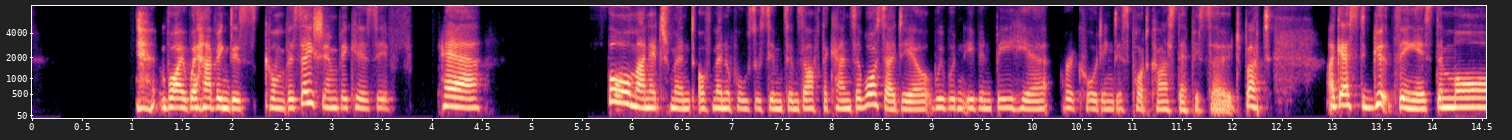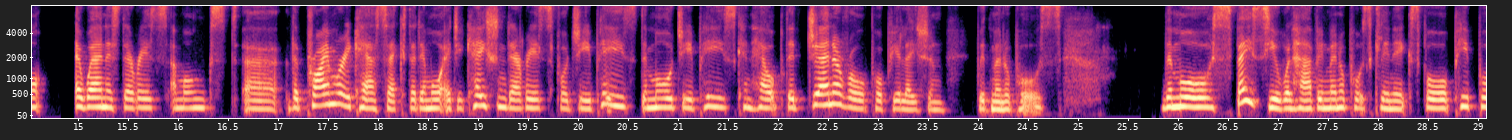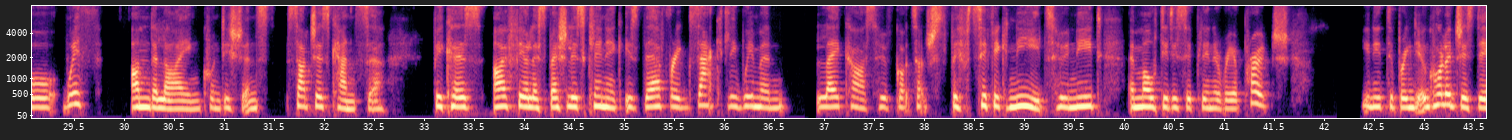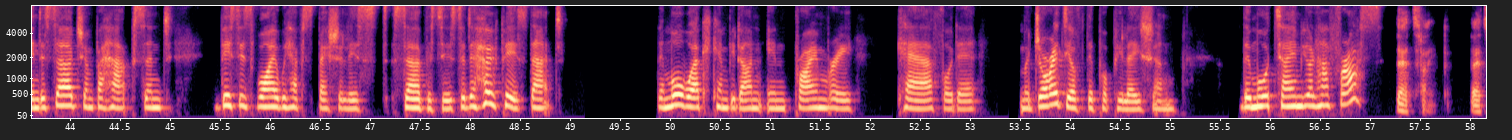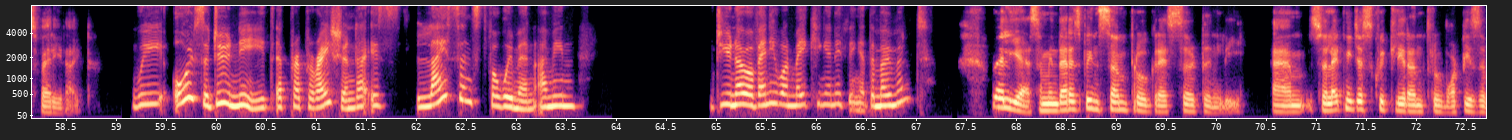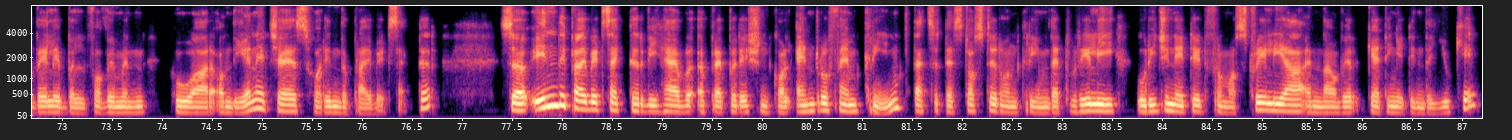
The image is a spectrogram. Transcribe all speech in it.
why we're having this conversation because if care for management of menopausal symptoms after cancer was ideal, we wouldn't even be here recording this podcast episode. But I guess the good thing is the more awareness there is amongst uh, the primary care sector, the more education there is for GPs, the more GPs can help the general population with menopause. the more space you will have in menopause clinics for people with underlying conditions such as cancer. Because I feel a specialist clinic is there for exactly women like us who've got such specific needs, who need a multidisciplinary approach. You need to bring the oncologist in, the surgeon perhaps. And this is why we have specialist services. So the hope is that the more work can be done in primary care for the majority of the population, the more time you'll have for us. That's right. That's very right. We also do need a preparation that is licensed for women. I mean, do you know of anyone making anything at the moment? Well, yes. I mean, there has been some progress, certainly. Um, so let me just quickly run through what is available for women who are on the NHS or in the private sector. So in the private sector, we have a preparation called AndroFeme cream. That's a testosterone cream that really originated from Australia, and now we're getting it in the UK.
